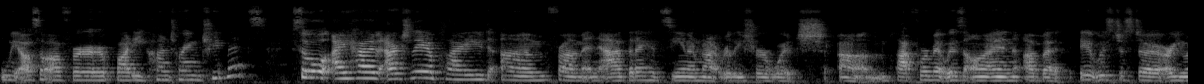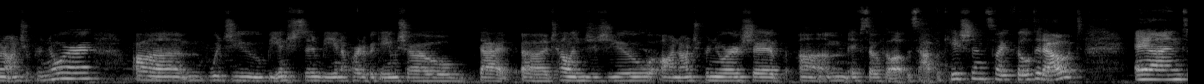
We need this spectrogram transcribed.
we also offer body contouring treatments. So I had actually applied um, from an ad that I had seen. I'm not really sure which um, platform it was on, uh, but it was just a, are you an entrepreneur? Um, would you be interested in being a part of a game show that uh, challenges you on entrepreneurship? Um, if so, fill out this application. So I filled it out and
